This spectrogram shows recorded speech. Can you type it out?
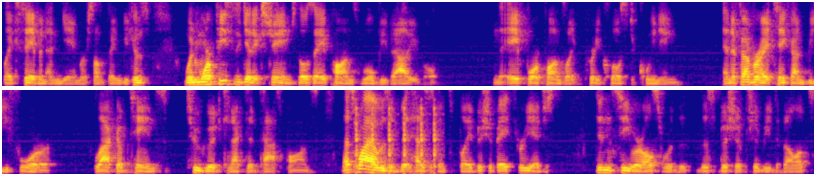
like save an endgame or something. Because when more pieces get exchanged, those A pawns will be valuable. And the A4 pawn's like pretty close to queening. And if ever I take on B4, black obtains two good connected pass pawns. That's why I was a bit hesitant to play bishop A3. I just didn't see where else where the, this bishop should be developed.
